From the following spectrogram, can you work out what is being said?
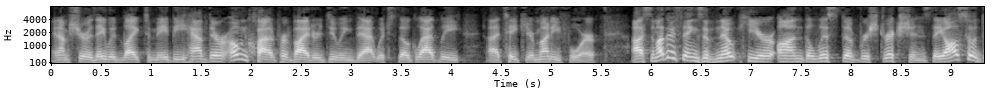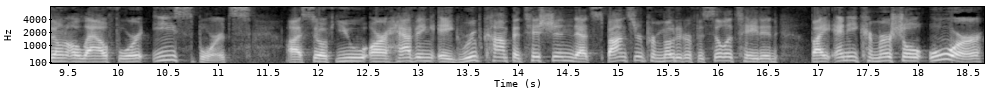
And I'm sure they would like to maybe have their own cloud provider doing that, which they'll gladly uh, take your money for. Uh, some other things of note here on the list of restrictions. They also don't allow for esports. Uh, so if you are having a group competition that's sponsored, promoted, or facilitated by any commercial or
